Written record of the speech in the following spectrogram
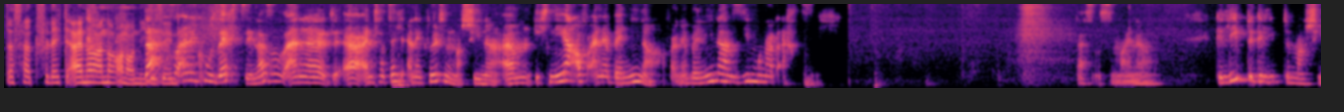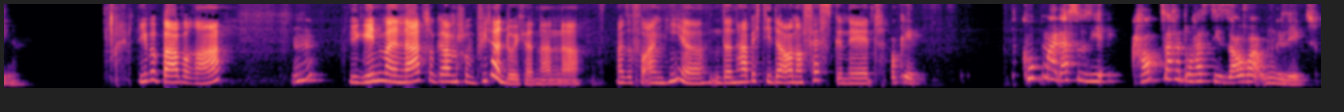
Das hat vielleicht der eine oder andere auch noch nie das gesehen. Das ist eine Q16, das ist eine, äh, eine tatsächlich eine Quilting-Maschine. Ähm, ich nähe auf einer Bernina, auf einer Bernina 780. Das ist meine geliebte, geliebte Maschine. Liebe Barbara, mhm. wir gehen meine Nahtzugaben schon wieder durcheinander. Also vor allem hier. Und dann habe ich die da auch noch festgenäht. Okay. Guck mal, dass du sie, Hauptsache, du hast die sauber umgelegt.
